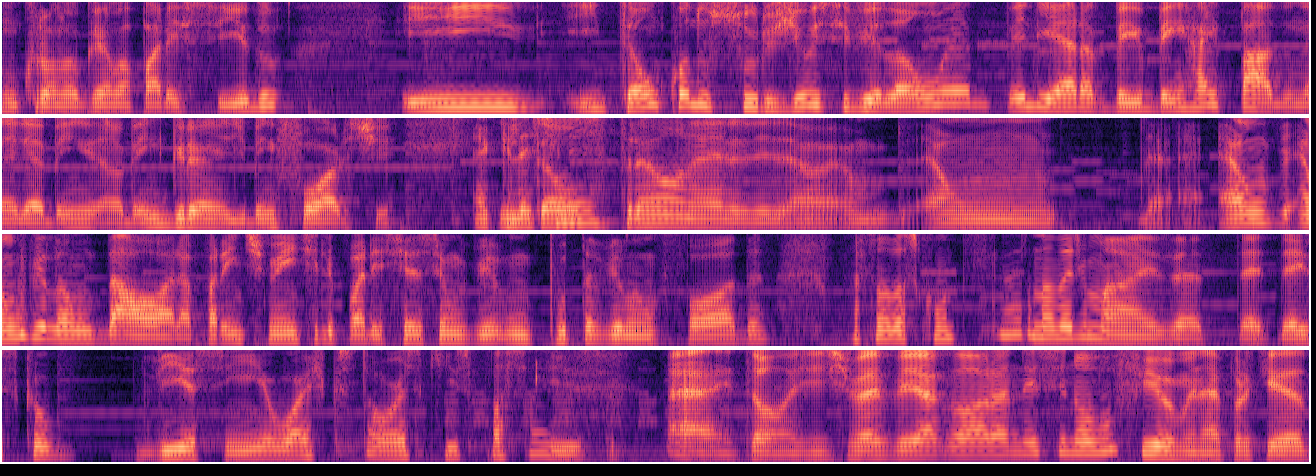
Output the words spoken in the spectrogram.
um cronograma parecido. E então, quando surgiu esse vilão, é- ele era veio bem hypado, né? Ele é bem, era bem grande, bem forte. É que ele é Então- sinistrão, né? Ele é um. É um, é um, é um vilão da hora. Aparentemente ele parecia ser um, um puta vilão foda. Mas no final das contas não era nada demais. É, é, é isso que eu vi assim. Eu acho que Star Wars quis passar isso. É, então, a gente vai ver agora nesse novo filme, né? Porque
